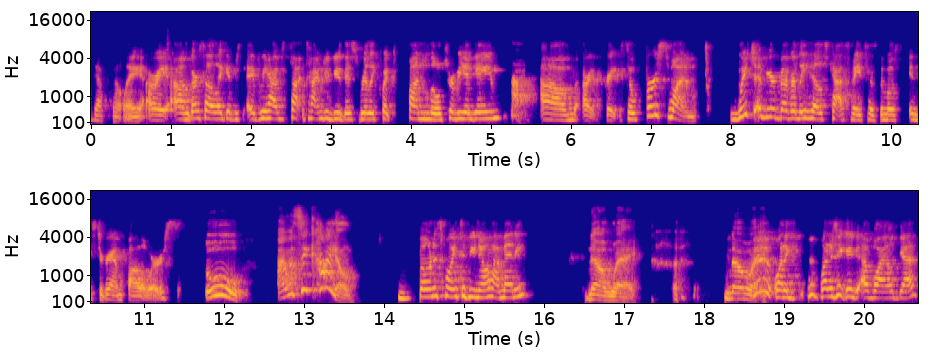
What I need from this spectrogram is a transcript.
Definitely. All right, um, Garcelle. Like, if if we have time to do this really quick, fun little trivia game. Um, all right, great. So, first one. Which of your Beverly Hills castmates has the most Instagram followers? Oh, I would say Kyle. Bonus points if you know how many. No way. no way. want to want to take a, a, wild guess?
